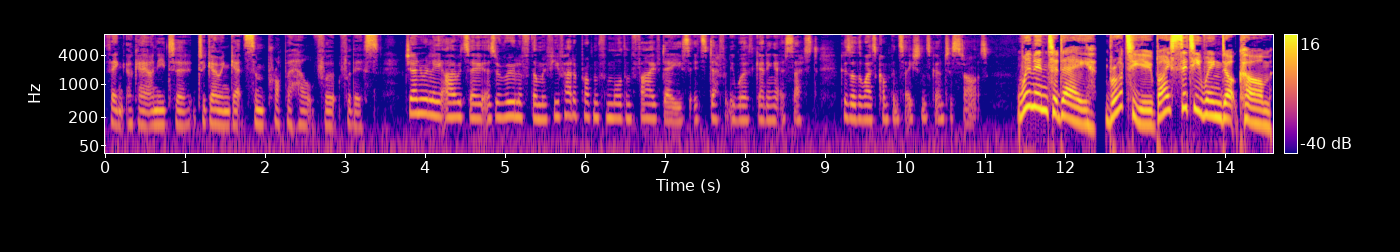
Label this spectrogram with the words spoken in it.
think, okay, I need to, to go and get some proper help for, for this? Generally, I would say, as a rule of thumb, if you've had a problem for more than five days, it's definitely worth getting it assessed because otherwise compensation's going to start. Women Today, brought to you by CityWing.com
